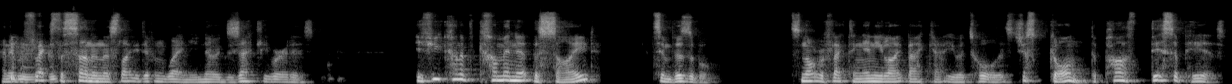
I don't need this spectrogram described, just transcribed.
and it mm-hmm. reflects the sun in a slightly different way, and you know exactly where it is. If you kind of come in at the side, it's invisible. It's not reflecting any light back at you at all. It's just gone. The path disappears.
